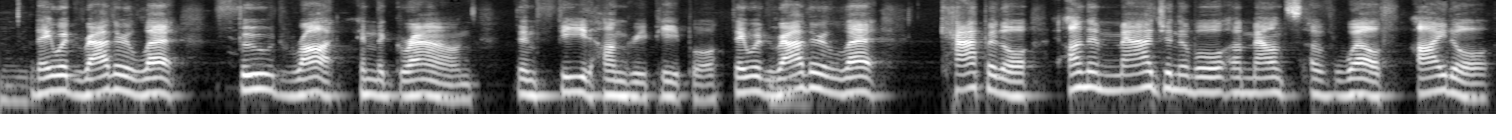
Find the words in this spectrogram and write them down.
Mm. They would rather let food rot in the ground than feed hungry people. They would mm. rather let capital, unimaginable amounts of wealth idle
